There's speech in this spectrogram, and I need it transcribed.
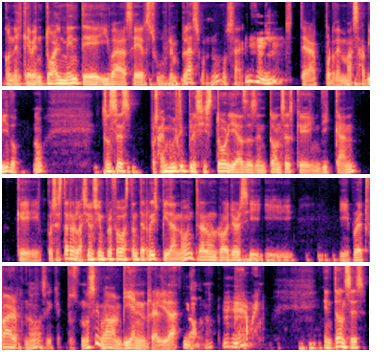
con el que eventualmente iba a ser su reemplazo, ¿no? O sea, uh -huh. era por demás sabido, ¿no? Entonces, pues hay múltiples historias desde entonces que indican que pues esta relación siempre fue bastante ríspida, ¿no? Entraron Rogers y, y, y, Brett Favre, ¿no? Así que pues no se llevaban bien en realidad. No. ¿no? Uh -huh. Pero bueno. Entonces,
